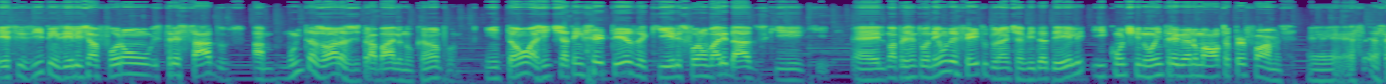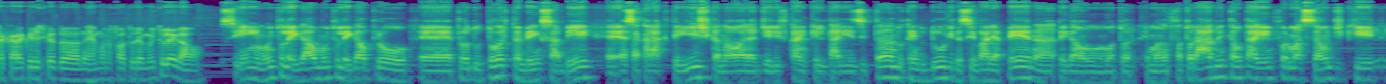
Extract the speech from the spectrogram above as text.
esses itens eles já foram estressados há muitas horas de trabalho no campo. Então a gente já tem certeza que eles foram validados, que, que é, ele não apresentou nenhum defeito durante a vida dele e continua entregando uma alta performance. É, essa, essa, característica da, da, remanufatura é muito legal. Sim, muito legal, muito legal pro é, produtor também saber é, essa característica na hora de ele ficar em que ele estaria hesitando, tendo dúvida se vale a pena pegar um motor remanufaturado. Então tá aí a informação de que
